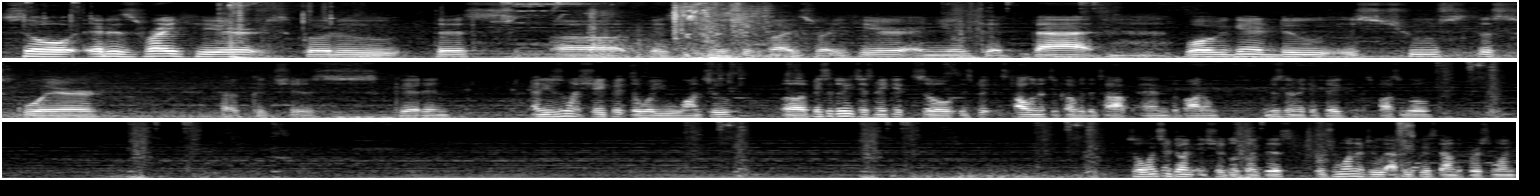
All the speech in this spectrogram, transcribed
So it is right here. So go to this uh, basically device right here, and you'll get that. What we're gonna do is choose the square. If I could just get in and you just want to shape it the way you want to. Uh, basically, just make it so it's, it's tall enough to cover the top and the bottom. I'm just gonna make it big as possible. So once you're done, it should look like this. What you want to do after you place down the first one,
